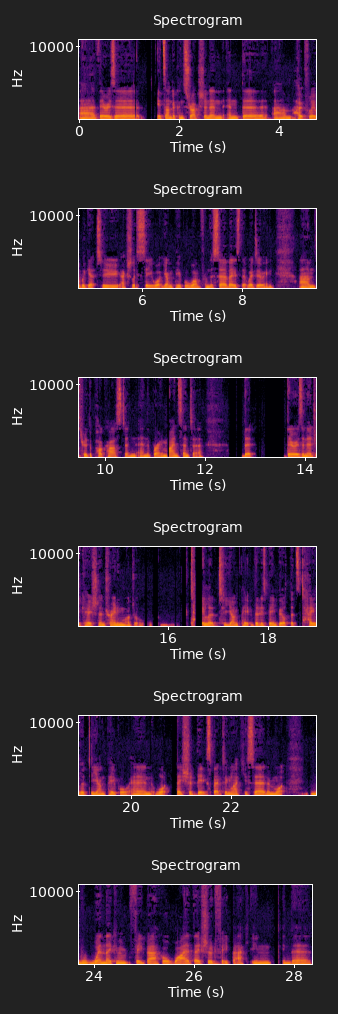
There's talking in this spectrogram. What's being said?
uh, there is a, it's under construction and, and the, um, hopefully we get to actually see what young people want from the surveys that we're doing um, through the podcast and, and the Brain Mind Center that there is an education and training module tailored to young people that is being built that's tailored to young people and what they should be expecting like you said and what when they can feed back or why they should feed back in in their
